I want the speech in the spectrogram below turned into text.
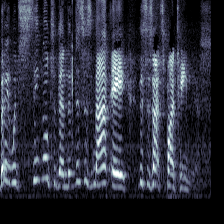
But it would signal to them that this is not a this is not spontaneous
